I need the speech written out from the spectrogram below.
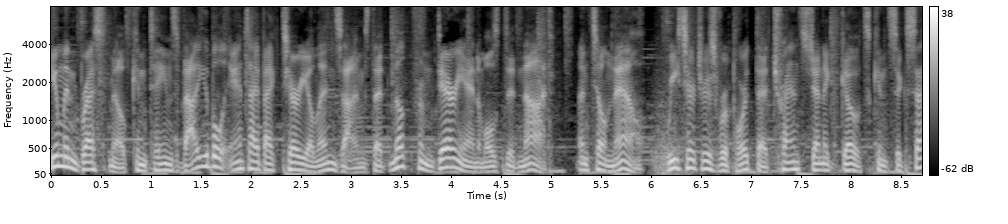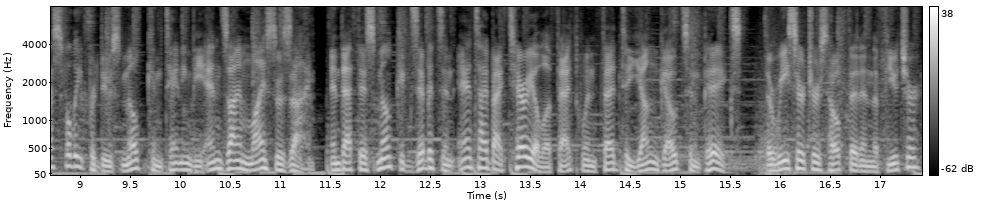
Human breast milk contains valuable antibacterial enzymes that milk from dairy animals did not. Until now, researchers report that transgenic goats can successfully produce milk containing the enzyme lysozyme, and that this milk exhibits an antibacterial effect when fed to young goats and pigs. The researchers hope that in the future,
